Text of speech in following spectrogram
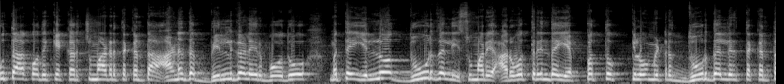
ಊತ ಹಾಕೋದಕ್ಕೆ ಖರ್ಚು ಮಾಡಿರ್ತಕ್ಕಂಥ ಹಣದ ಬಿಲ್ಗಳಿರ್ಬೋದು, ಮತ್ತು ಎಲ್ಲೋ ದೂರದಲ್ಲಿ ಸುಮಾರು ಅರವತ್ತರಿಂದ ಎಪ್ಪತ್ತು ಕಿಲೋಮೀಟರ್ ದೂರದಲ್ಲಿರ್ತಕ್ಕಂಥ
